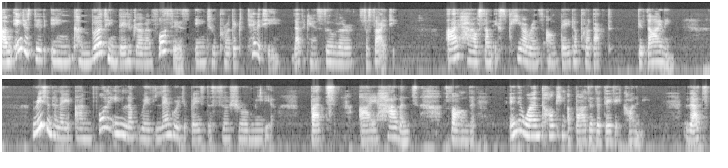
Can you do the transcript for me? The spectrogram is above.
I'm interested in converting data-driven forces into productivity that can serve society. I have some experience on data product designing Recently, I'm falling in love with language-based social media, but I haven't found anyone talking about the data economy. That's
